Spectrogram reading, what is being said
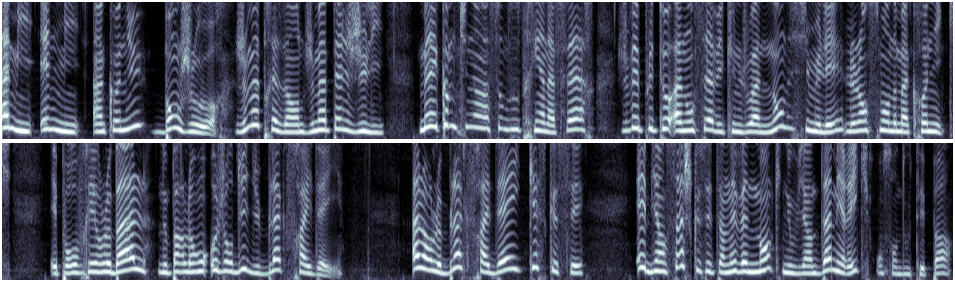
Amis, ennemis, inconnus, bonjour. Je me présente, je m'appelle Julie. Mais comme tu n'en as sans doute rien à faire, je vais plutôt annoncer avec une joie non dissimulée le lancement de ma chronique. Et pour ouvrir le bal, nous parlerons aujourd'hui du Black Friday. Alors le Black Friday, qu'est-ce que c'est? Eh bien sache que c'est un événement qui nous vient d'Amérique, on s'en doutait pas,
